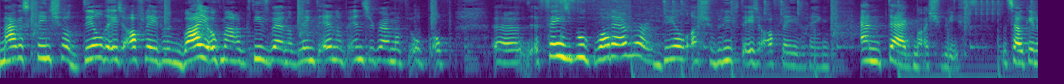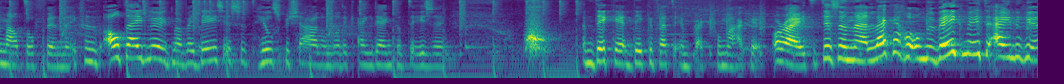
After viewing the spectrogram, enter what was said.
Maak een screenshot, deel deze aflevering waar je ook maar actief bent. Op LinkedIn, op Instagram, op, op, op uh, Facebook, whatever. Deel alsjeblieft deze aflevering. En tag me alsjeblieft. Dat zou ik helemaal tof vinden. Ik vind het altijd leuk, maar bij deze is het heel speciaal. Omdat ik echt denk dat deze een dikke, dikke vette impact kan maken. Alright, het is een uh, lekkere om de week mee te eindigen.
